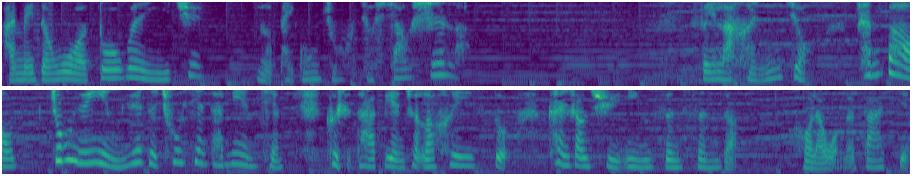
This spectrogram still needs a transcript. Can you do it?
还没等我多问一句，乐佩公主就消失了。飞了很久，城堡终于隐约的出现在面前，可是它变成了黑色，看上去阴森森的。后来我们发现，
